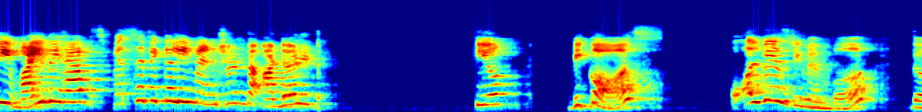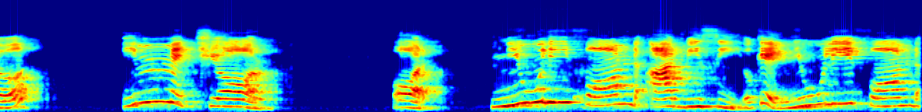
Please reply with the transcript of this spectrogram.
see why they have specifically mentioned the adult here? Because always remember the immature or newly formed RBC. Okay, newly formed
